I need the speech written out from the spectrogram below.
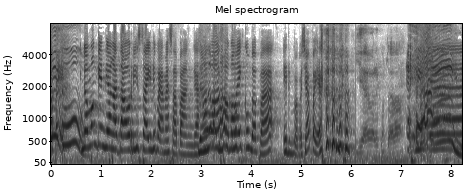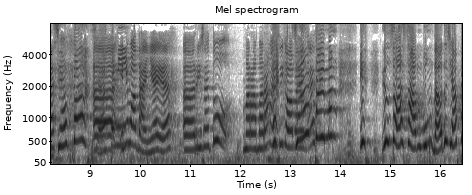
sih? tuh? Nggak mungkin dia nggak tahu Risa ini PMS apa enggak. Jangan Halo, aku. assalamualaikum bapak. Eh, di bapak siapa ya? Iya, waalaikumsalam. Hey, siapa? Eh, Ini mau tanya ya, eh, Risa itu marah-marah nggak sih kalau PMS? Siapa emang? Ih, itu salah sambung tahu tuh siapa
